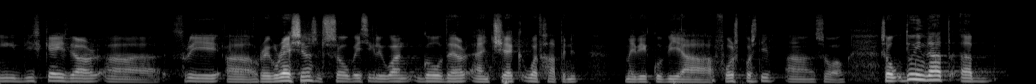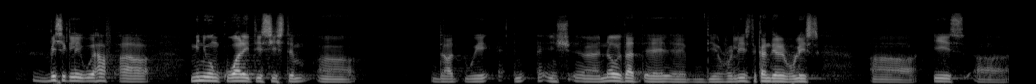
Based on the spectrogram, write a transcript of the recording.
in this case, there are uh, three uh, regressions. So basically, one go there and check what happened. Maybe it could be a false positive and so on. So doing that, uh, basically, we have a minimum quality system uh, that we know that the release, the candidate release uh, is, uh,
